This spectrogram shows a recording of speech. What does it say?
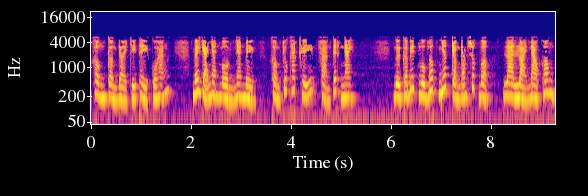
không cần đợi chỉ thị của hắn, mấy gã nhanh mồm nhanh miệng, không chút khách khí phản kích ngay. Người có biết ngu ngốc nhất trong đám súc vật là loại nào không?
